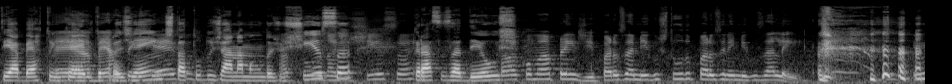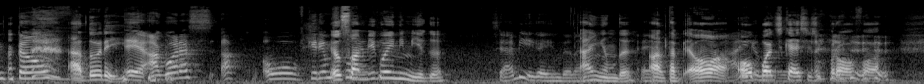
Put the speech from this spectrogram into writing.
Ter aberto o é, inquérito é, pra gente. Está tudo já na mão da justiça. Tá na justiça. Graças a Deus. Então é como eu aprendi. Para os amigos, tudo, para os inimigos, a lei. então. Adorei. É, agora. A, o, queríamos eu sou amiga ou inimiga? Você é amiga ainda, né? Ainda. É. Ó, tá, ó, ó o podcast de prova, ó.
